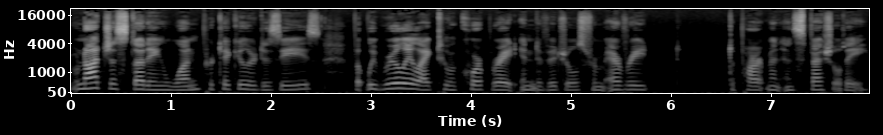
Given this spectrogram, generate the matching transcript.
not just studying one particular disease, but we really like to incorporate individuals from every department and specialty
